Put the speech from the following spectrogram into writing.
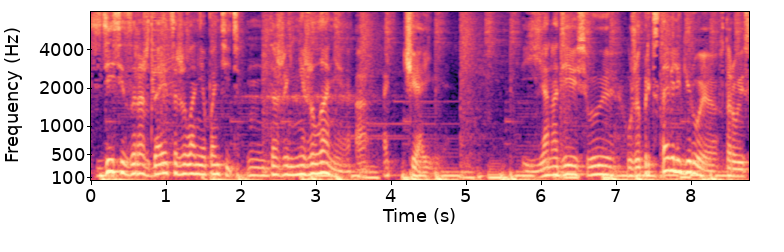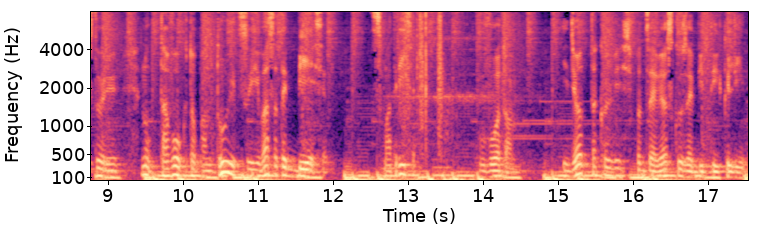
Здесь и зарождается желание понтить. Даже не желание, а отчаяние. Я надеюсь, вы уже представили героя второй истории. Ну, того, кто понтуется, и вас это бесит. Смотрите. Вот он. Идет такой весь под завязку забитый клин.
